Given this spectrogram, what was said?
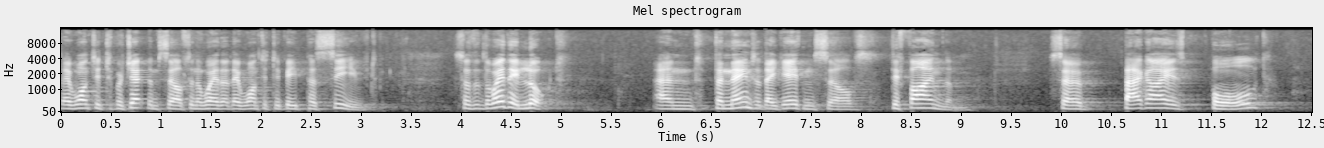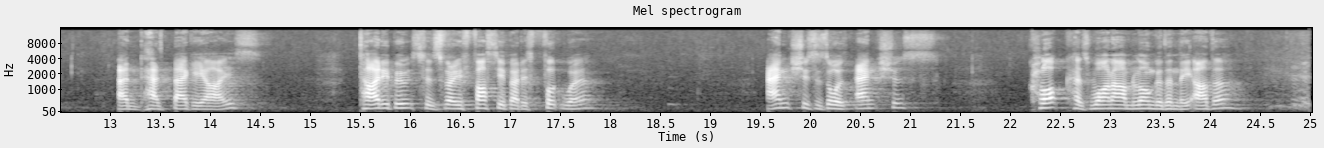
They wanted to project themselves in a way that they wanted to be perceived. So that the way they looked and the names that they gave themselves defined them. So Bageye is bald and has baggy eyes. Tidy Boots is very fussy about his footwear. Anxious is always anxious. Clock has one arm longer than the other.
